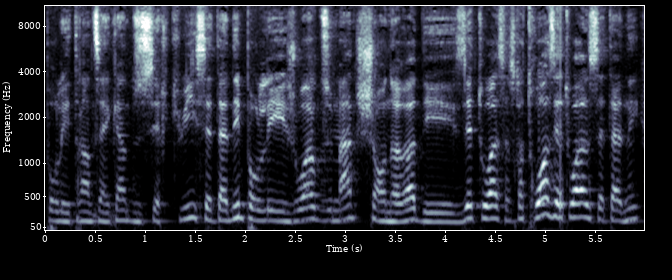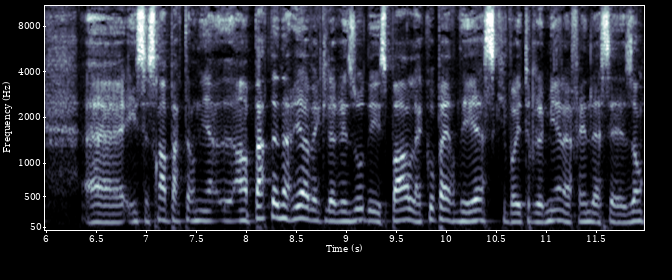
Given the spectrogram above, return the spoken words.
pour les 35 ans du circuit. Cette année, pour les joueurs du match, on aura des étoiles. Ce sera trois étoiles cette année euh, et ce sera en partenariat, en partenariat avec le réseau des sports, la Coupe RDS qui va être remise à la fin de la saison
